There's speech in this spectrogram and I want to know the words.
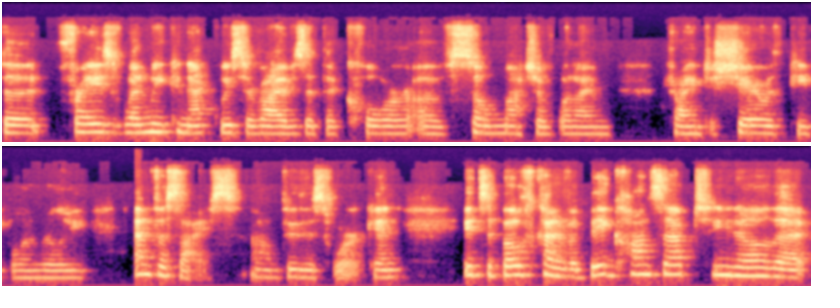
the phrase "when we connect, we survive" is at the core of so much of what I'm trying to share with people and really emphasize um, through this work. And it's both kind of a big concept, you know, that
